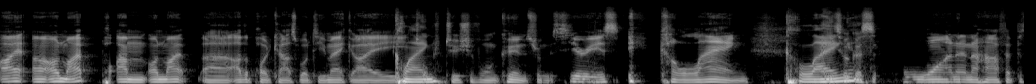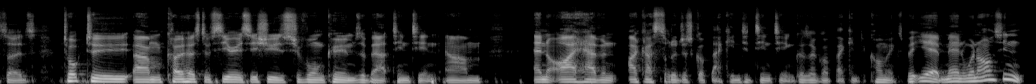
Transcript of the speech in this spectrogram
I uh, on my um on my uh, other podcast, what do you make? I Clang. talked to Siobhan Coombs from the series Clang. Clang. It took us one and a half episodes. Talked to um, co-host of Serious Issues, Siobhan Coombs, about Tintin. Um, and I haven't, like, I sort of just got back into Tintin because I got back into comics. But yeah, man, when I was in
